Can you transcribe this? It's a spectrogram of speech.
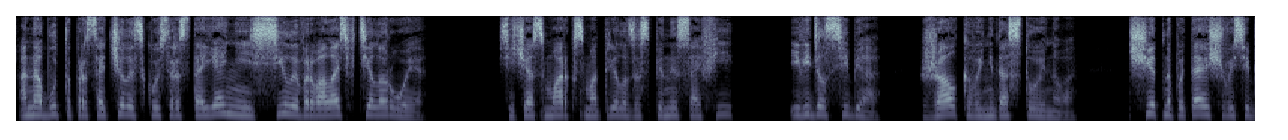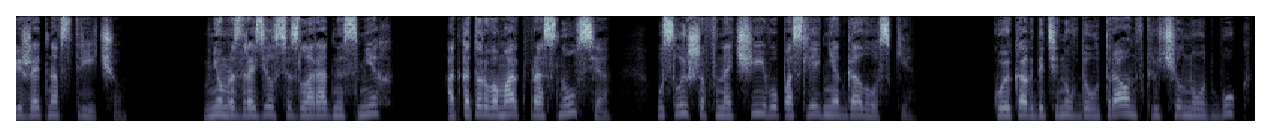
Она будто просочилась сквозь расстояние и с силой ворвалась в тело Роя. Сейчас Марк смотрел из-за спины Софи и видел себя, жалкого и недостойного, тщетно пытающегося бежать навстречу. В нем разразился злорадный смех, от которого Марк проснулся, услышав в ночи его последние отголоски. Кое-как дотянув до утра, он включил ноутбук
